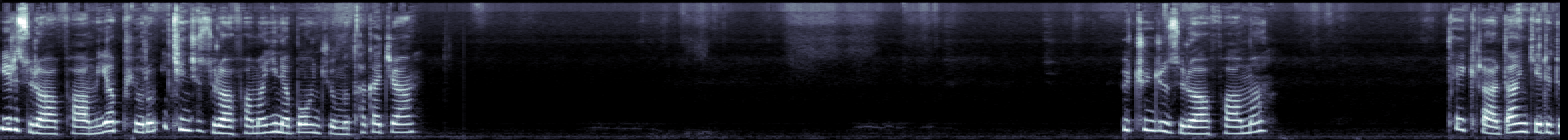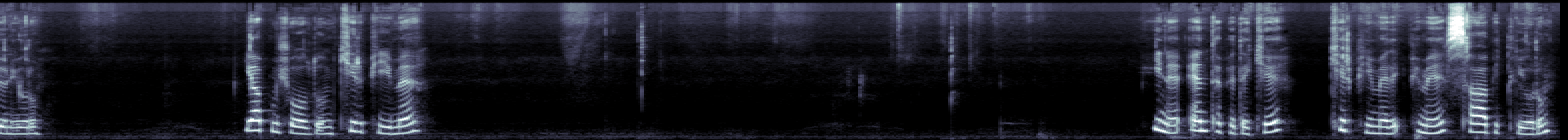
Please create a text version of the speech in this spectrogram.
Bir zürafamı yapıyorum. İkinci zürafama yine boncuğumu takacağım. Üçüncü zürafama tekrardan geri dönüyorum. Yapmış olduğum kirpiğime yine en tepedeki kirpiğime de ipimi sabitliyorum.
